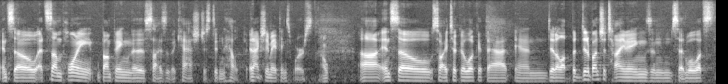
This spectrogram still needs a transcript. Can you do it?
And so at some point, bumping the size of the cache just didn't help. It actually made things worse. Uh, and so, so I took a look at that and did a lot, but did a bunch of timings and said, well, what's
